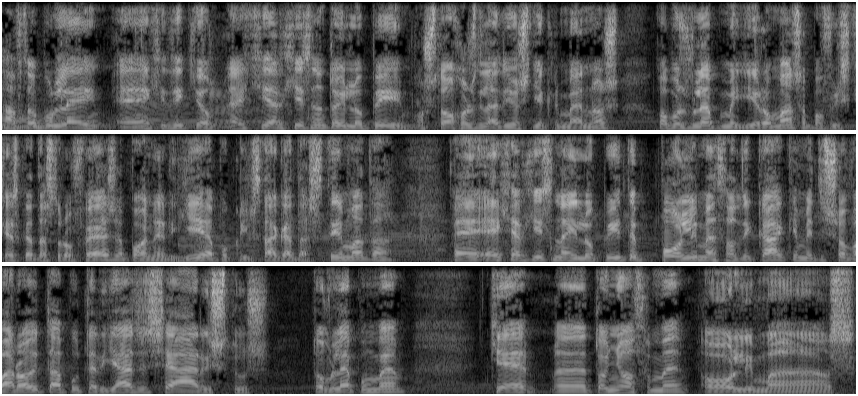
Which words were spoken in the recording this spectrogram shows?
Αυτό που λέει ε, έχει δίκιο. Έχει αρχίσει να το υλοποιεί. Ο στόχος δηλαδή ο συγκεκριμένος, όπως βλέπουμε γύρω μας, από φυσικές καταστροφές, από ανεργία, από κλειστά καταστήματα, ε, έχει αρχίσει να υλοποιείται πολύ μεθοδικά και με τη σοβαρότητα που ταιριάζει σε άριστους. Το βλέπουμε και ε, το νιώθουμε όλοι μας.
